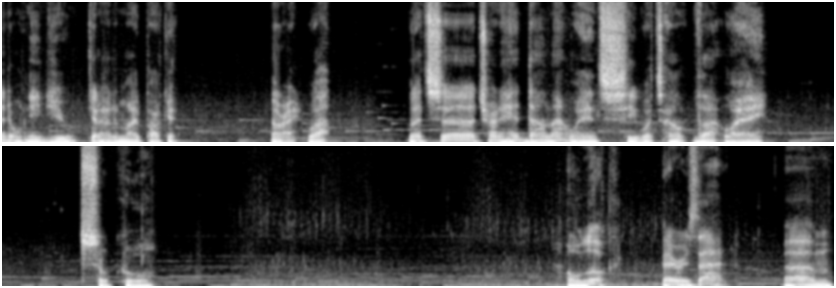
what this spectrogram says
I don't need you. Get out of my pocket. All right, well, let's uh, try to head down that way and see what's out that way. So cool. Oh, look, there is that. Um,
